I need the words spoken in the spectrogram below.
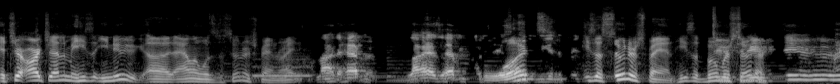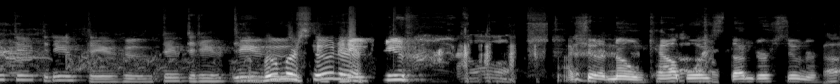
It's your arch enemy. He's you knew uh, Allen was a Sooners fan, right? A lot to happen. A lot has happened. What? We getting the picture. He's a Sooners fan. He's a Boomer Sooner. He's a Boomer Sooner. Oh, I should have known. Cowboys, Thunder, Sooner. Uh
